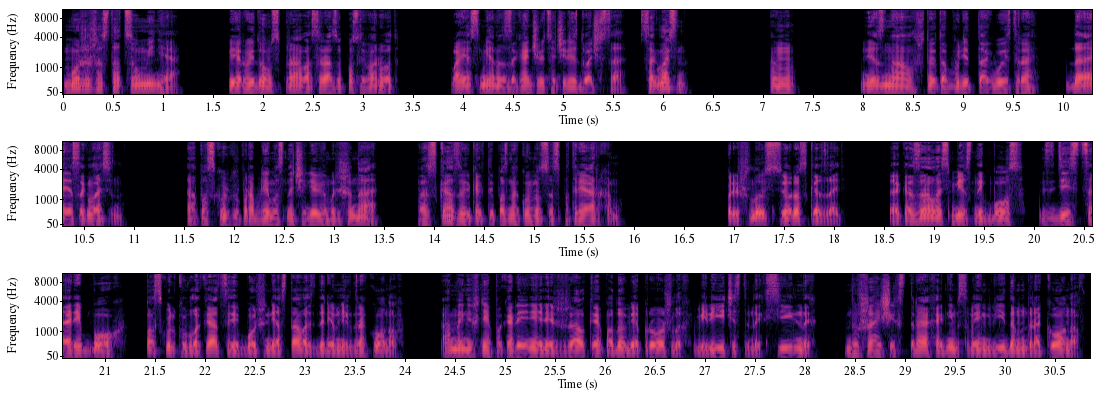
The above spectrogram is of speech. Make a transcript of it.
Можешь остаться у меня. Первый дом справа, сразу после ворот. Моя смена заканчивается через два часа. Согласен? Хм, не знал, что это будет так быстро. Да, я согласен. А поскольку проблема с ночлегом решена, рассказывай, как ты познакомился с патриархом. Пришлось все рассказать. Оказалось, местный босс здесь царь и бог, поскольку в локации больше не осталось древних драконов, а нынешнее поколение лишь жалкое подобие прошлых, величественных, сильных, внушающих страх одним своим видом драконов.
